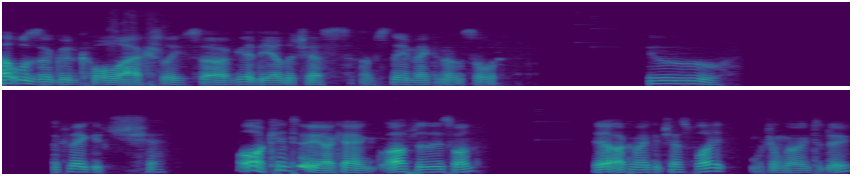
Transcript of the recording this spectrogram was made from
That was a good call actually, so I'll get the other chest. I just need to make another sword. Ooh. I can make a chest. Oh, I can too. Okay, after this one. Yeah, I can make a chest plate, which I'm going to do.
